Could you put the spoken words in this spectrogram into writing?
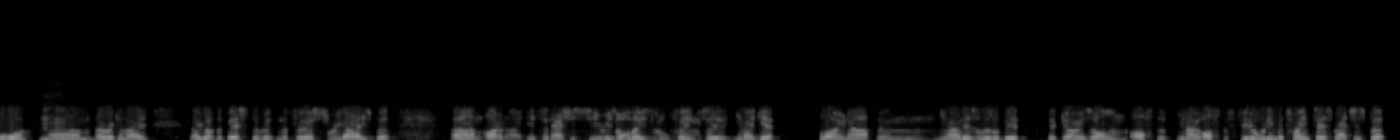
4 Um, I reckon they they got the best of it in the first three days, but. Um, I don't know. It's an Ashes series. All these little things, uh, you know, get blown up, and you know, there's a little bit that goes on off the, you know, off the field in between Test matches. But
